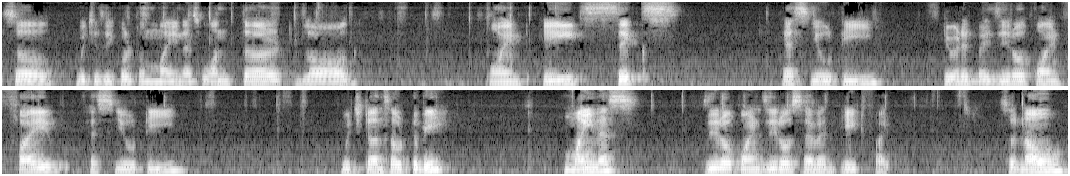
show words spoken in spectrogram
So, which is equal to minus one third log 0.86 SUT divided by 0.5 SUT which turns out to be minus 0.0785 so now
